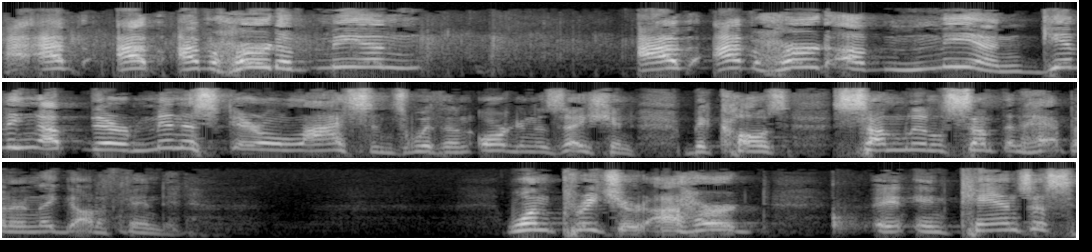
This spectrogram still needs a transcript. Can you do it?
I've, I've, I've heard of men I've, I've heard of men giving up their ministerial license with an organization because some little something happened and they got offended. One preacher I heard in, in Kansas,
